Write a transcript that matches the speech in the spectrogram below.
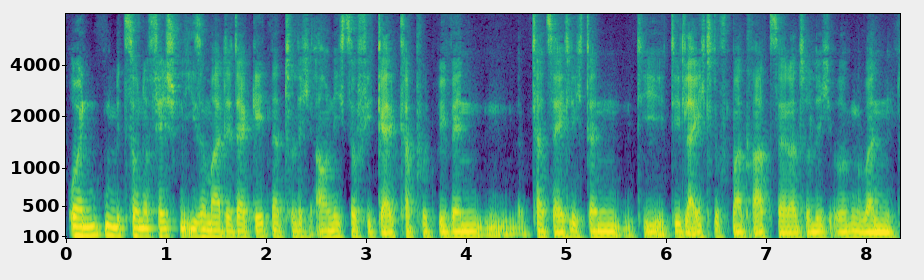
Und mit so einer festen Isomatte, da geht natürlich auch nicht so viel Geld kaputt, wie wenn tatsächlich dann die, die Leichtluftmatratze natürlich irgendwann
